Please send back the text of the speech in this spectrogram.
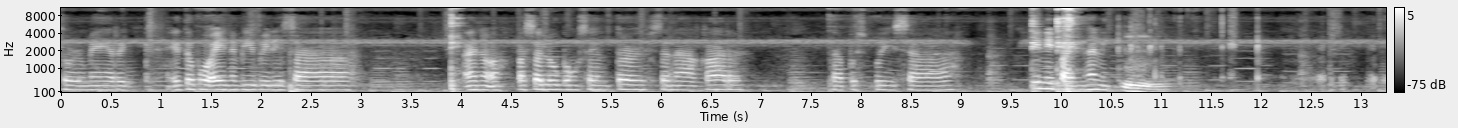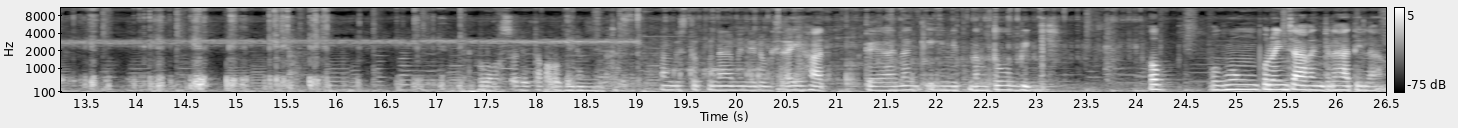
Turmeric. Ito po ay nabibili sa ano, pasalubong center sa Nakar. Tapos po yung sa Inipan, hani. mm. Bukas ulit ako uminom nito. Ang gusto po namin ni Lugs ay hot. Kaya nag-init ng tubig. Hop, huwag mong punuin sa akin kalahati lang.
